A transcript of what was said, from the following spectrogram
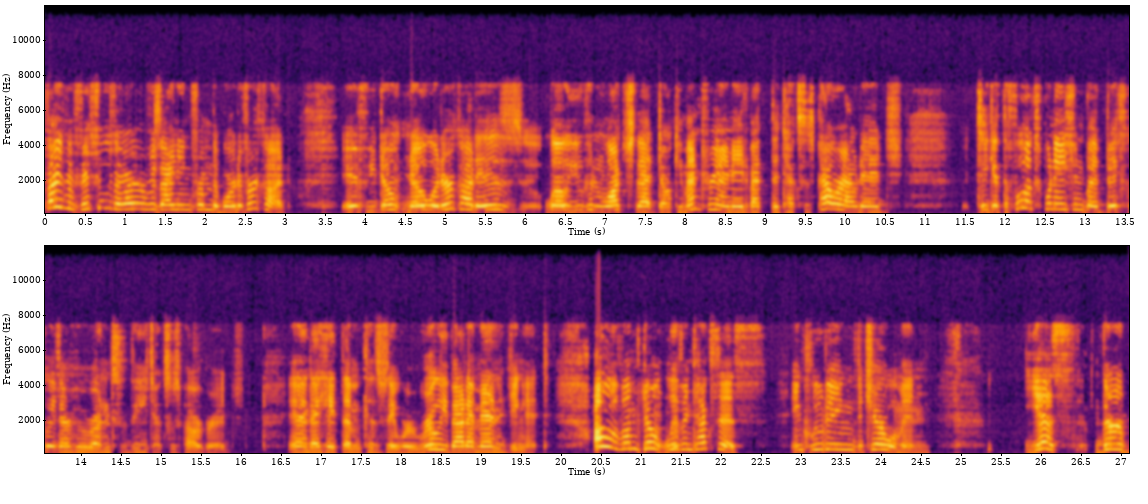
five officials are resigning from the board of ERCOT. If you don't know what ERCOT is, well, you can watch that documentary I made about the Texas power outage to get the full explanation, but basically they're who runs the Texas power grid. And I hate them because they were really bad at managing it. All of them don't live in Texas, including the chairwoman. Yes, there are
